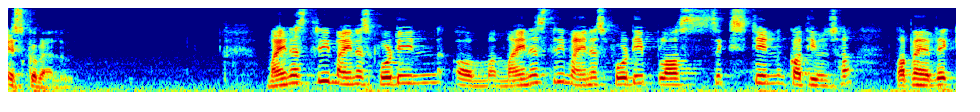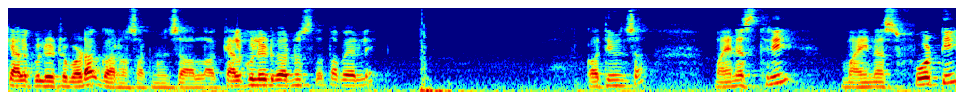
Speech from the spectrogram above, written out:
यसको value. Minus three minus fourteen minus three minus forty plus sixteen कति हुन्छ? तपाईँहरूले क्यालकुलेटरबाट गर्न सक्नुहुन्छ। ल क्यालकुलेट गर्नुहोस् त तपाईँहरूले। कति हुन्छ? Minus three minus forty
